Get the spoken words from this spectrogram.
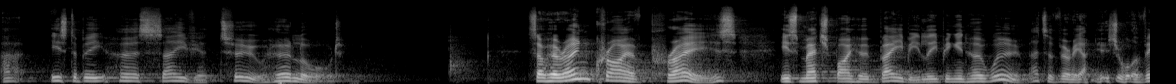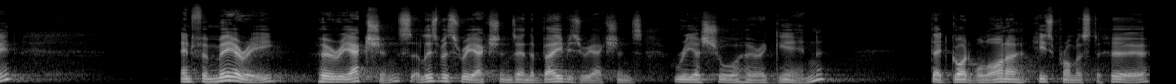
uh, is to be her saviour too, her Lord. So her own cry of praise is matched by her baby leaping in her womb. That's a very unusual event. And for Mary, her reactions, Elizabeth's reactions and the baby's reactions, reassure her again that God will honour his promise to her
